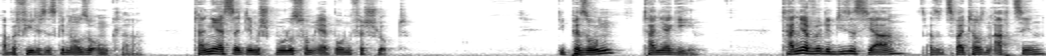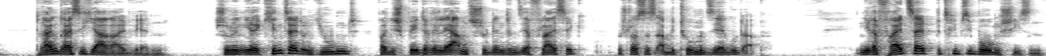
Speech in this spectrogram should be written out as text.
aber vieles ist genauso unklar. Tanja ist seitdem spurlos vom Erdboden verschluckt. Die Person Tanja G. Tanja würde dieses Jahr, also 2018, 33 Jahre alt werden. Schon in ihrer Kindheit und Jugend war die spätere Lehramtsstudentin sehr fleißig und schloss das Abitur mit sehr gut ab. In ihrer Freizeit betrieb sie Bogenschießen.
